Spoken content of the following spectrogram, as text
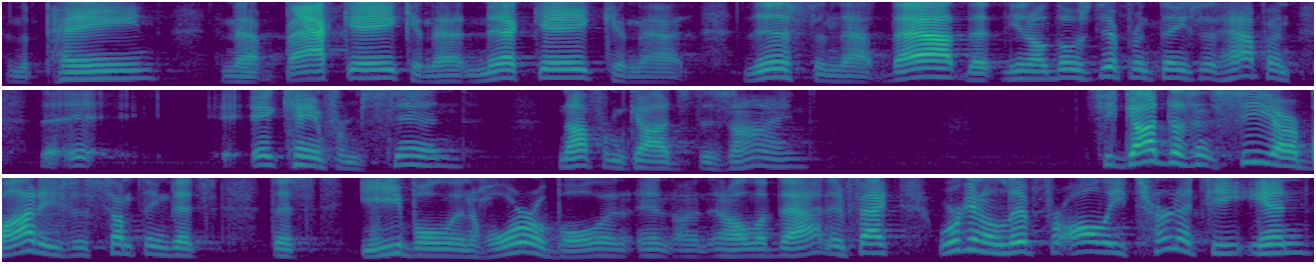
and the pain and that backache and that neck ache and that this and that that that you know those different things that happen it, it came from sin not from god's design see god doesn't see our bodies as something that's that's evil and horrible and, and, and all of that in fact we're going to live for all eternity in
